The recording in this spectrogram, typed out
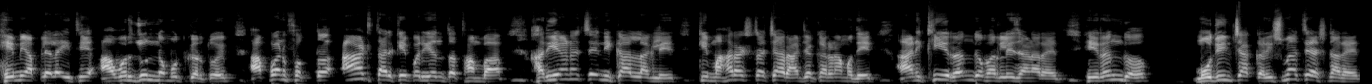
हे मी आपल्याला इथे आवर्जून नमूद करतोय. आपण फक्त आठ तारखेपर्यंत थांबा. हरियाणाचे निकाल लागले की महाराष्ट्राच्या राजकारणामध्ये आणखी रंग भरले जाणार आहेत. हे रंग मोदींच्या करिश्म्याचे असणार आहेत.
